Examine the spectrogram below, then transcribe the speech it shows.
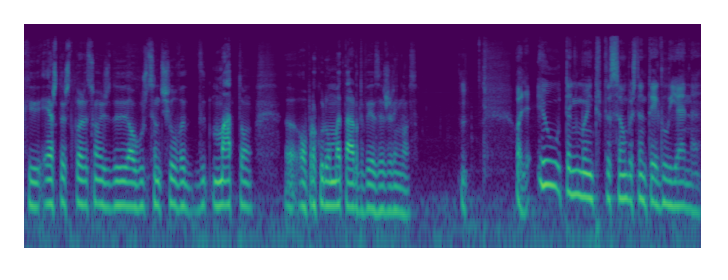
que estas declarações de Augusto Santos Silva de, matam uh, ou procuram matar de vez a geringonça? Hum. Olha, eu tenho uma interpretação bastante hegeliana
